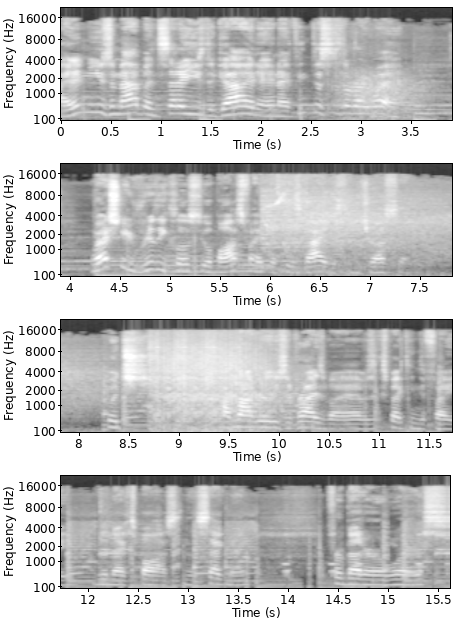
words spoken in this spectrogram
I didn't use a map, instead I used a guide, and I think this is the right way. We're actually really close to a boss fight if this guide is to be trusted. Which I'm not really surprised by. I was expecting to fight the next boss in the segment, for better or worse.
